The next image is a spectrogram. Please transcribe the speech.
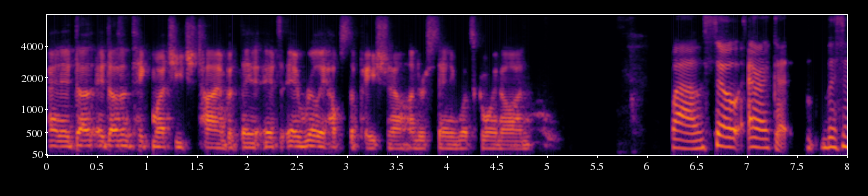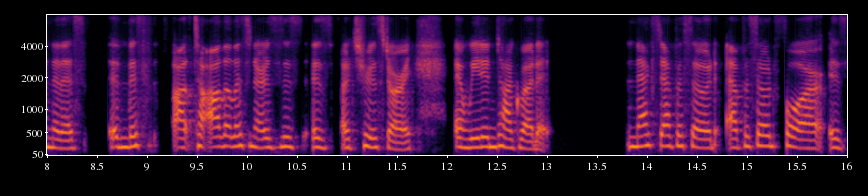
and it does it doesn't take much each time, but they, it it really helps the patient out understanding what's going on. Wow. So Erica, listen to this. And this uh, to all the listeners, this is a true story, and we didn't talk about it next episode, episode four, is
